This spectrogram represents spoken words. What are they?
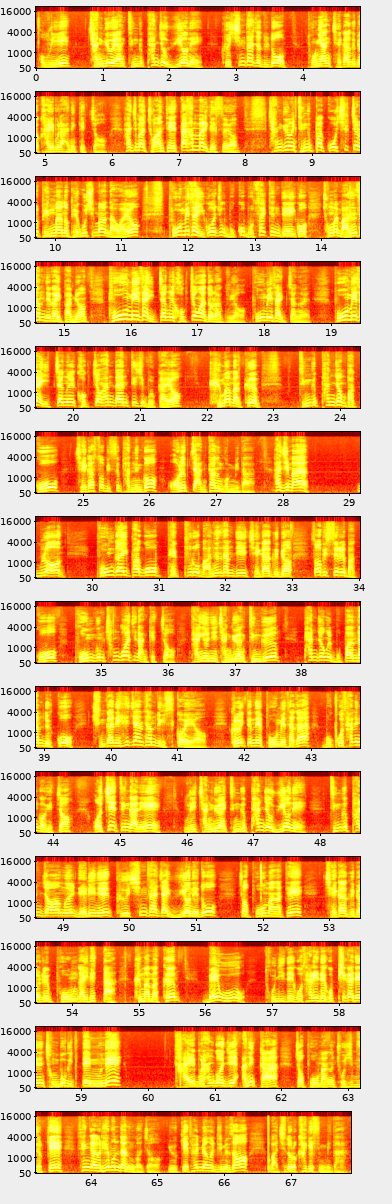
우리 장교양 등급 판정 위원회 그 심사자들도 동양 재가급여 가입을 안 했겠죠. 하지만 저한테 딱한 마리 그랬어요. 장교양 등급받고 실제로 100만원, 150만원 나와요? 보험회사 이거 가지고 먹고 못 살 텐데 이거 정말 많은 사람들 가입하면 보험회사 입장을 걱정하더라고요. 보험회사 입장을. 보험회사 입장을 걱정한다는 뜻이 뭘까요? 그만큼 등급 판정 받고 제가 서비스 받는 거 어렵지 않다는 겁니다. 하지만 물론 보험 가입하고 100% 많은 사람들이 재가급여 서비스를 받고 보험금 청구하진 않겠죠. 당연히 장교양 등급 판정을 못 받은 사람도 있고 중간에 해지한 사람도 있을 거예요. 그렇기 때문에 보험회사가 먹고 사는 거겠죠. 어찌됐든 간에 우리 장교양 등급 판정위원회 등급 판정을 내리는 그 심사자 위원회도 저 보험왕한테 재가급여를 보험 가입했다. 그만큼 매우 돈이 되고 살이 되고 피가 되는 정보기 때문에 가입을 한 거지 않을까? 저 보호망은 조심스럽게 생각을 해본다는 거죠. 이렇게 설명을 드리면서 마치도록 하겠습니다.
